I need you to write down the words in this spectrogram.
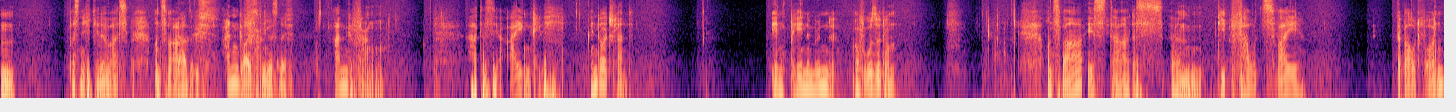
Hm. Was nicht jeder Hm. weiß. Und zwar Ja, also ich angefangen, weiß vieles nicht. angefangen hat es ja eigentlich in Deutschland. In Peenemünde auf Usedom. Und zwar ist da das, ähm, die V2 gebaut worden,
